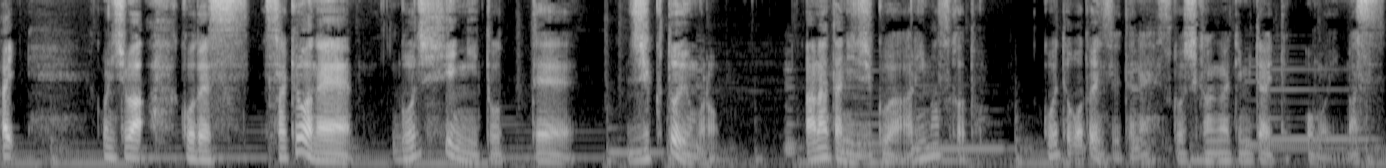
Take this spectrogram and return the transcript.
はい、こんにちは、こうです。さあ今日はね、ご自身にとって軸というもの、あなたに軸はありますかと、こういったことについてね、少し考えてみたいと思います。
